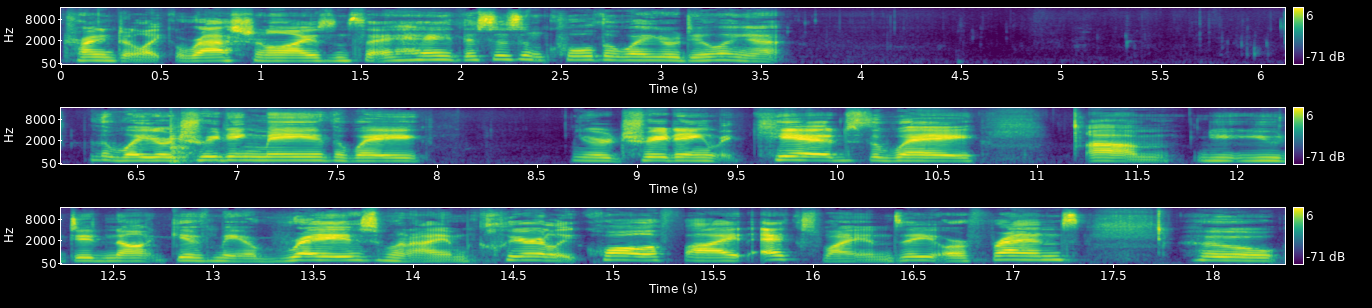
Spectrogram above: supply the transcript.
trying to like rationalize and say, "Hey, this isn't cool the way you're doing it." The way you're treating me, the way you're treating the kids, the way um, you, you did not give me a raise when I am clearly qualified, X, Y, and Z, or friends who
